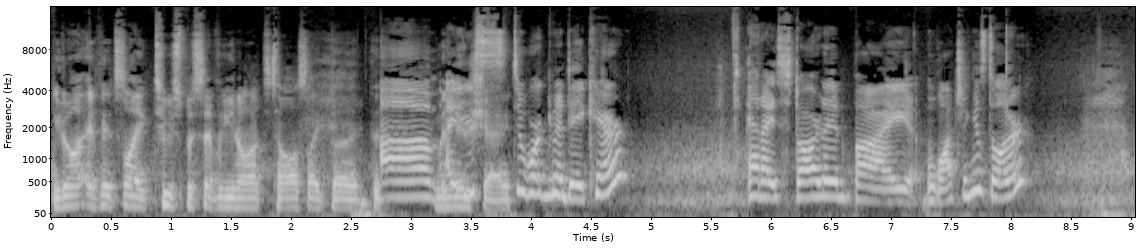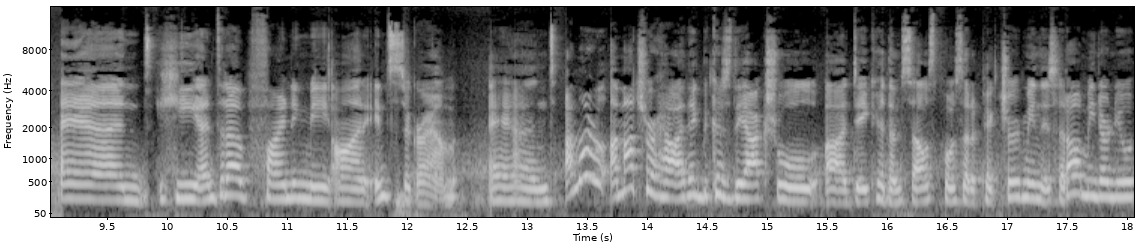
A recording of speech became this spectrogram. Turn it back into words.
You don't if it's like too specific, you don't have to tell us like the, the Um, I minutiae. used to work in a daycare, and I started by watching his daughter, and he ended up finding me on Instagram. And I'm not, I'm not sure how. I think because the actual uh, daycare themselves posted a picture of me, and they said, "Oh, meet our new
